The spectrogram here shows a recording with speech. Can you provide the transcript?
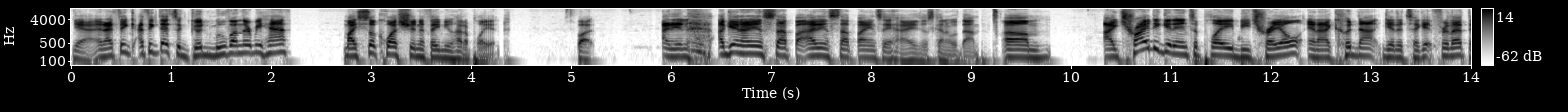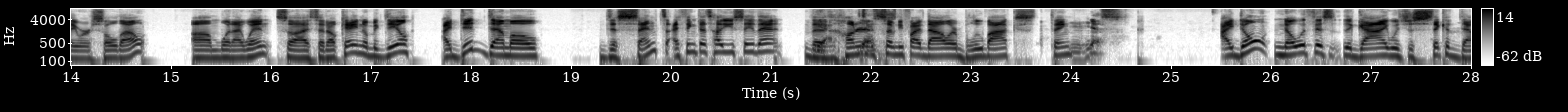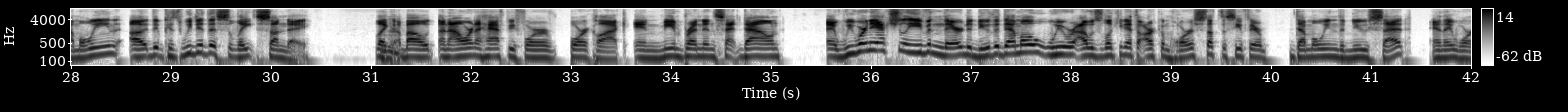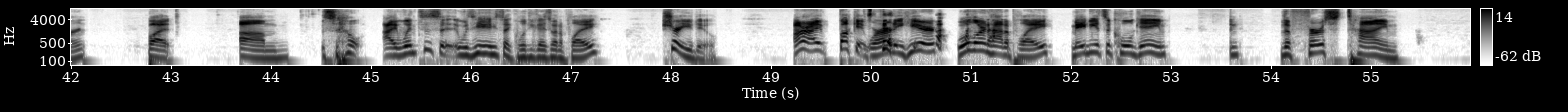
Yeah, and I think I think that's a good move on their behalf. My still question if they knew how to play it, but I didn't. Again, I didn't stop. By, I didn't stop by and say hi. I just kind of went down. Um, I tried to get into play Betrayal, and I could not get a ticket for that. They were sold out. Um, when I went, so I said, okay, no big deal. I did demo Descent. I think that's how you say that the yeah, $175 yes. blue box thing. Mm-hmm. Yes. I don't know if this the guy was just sick of demoing uh, because we did this late Sunday, like mm-hmm. about an hour and a half before four o'clock, and me and Brendan sat down, and we weren't actually even there to do the demo. We were I was looking at the Arkham Horror stuff to see if they were demoing the new set, and they weren't. But, um, so I went to say, was he? He's like, "Well, do you guys want to play?" Sure, you do all right, fuck it. We're already here. We'll learn how to play. Maybe it's a cool game. And the first time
